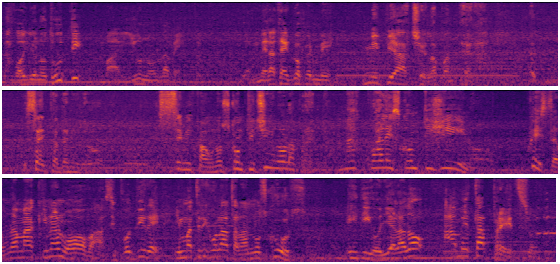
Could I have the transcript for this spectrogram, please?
la vogliono tutti, ma io non la vendo. Me la tengo per me. Mi piace la Pantera. Senta Danilo, se mi fa uno sconticino la prendo. Ma quale sconticino? Questa è una macchina nuova, si può dire immatricolata l'anno scorso. Ed io gliela do a metà prezzo.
